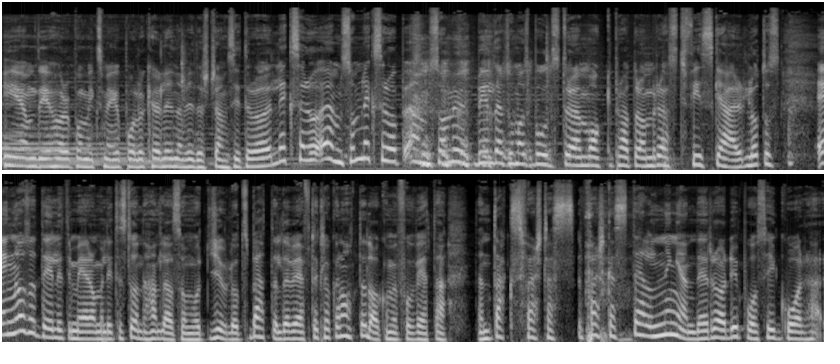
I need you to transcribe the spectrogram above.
EMD hör på Mix Megapol och Carolina Widerström sitter och läxar och ömsom läxar upp, ömsom utbildar Thomas Bodström och pratar om röstfiske här. Låt oss ägna oss åt det lite mer om en liten stund. Det handlar alltså om vårt jullåtsbattle där vi efter klockan åtta idag kommer få veta den dagsfärska färska ställningen. Det rörde ju på sig igår här.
